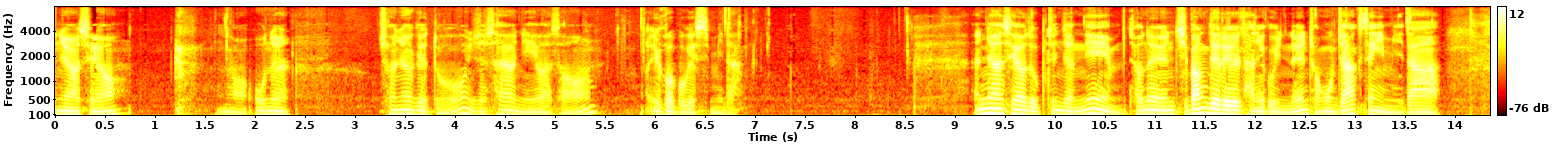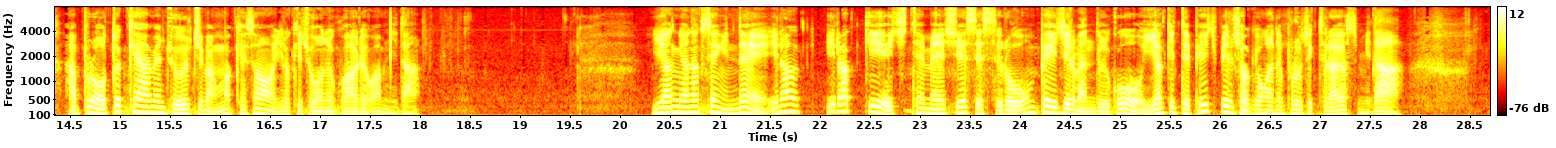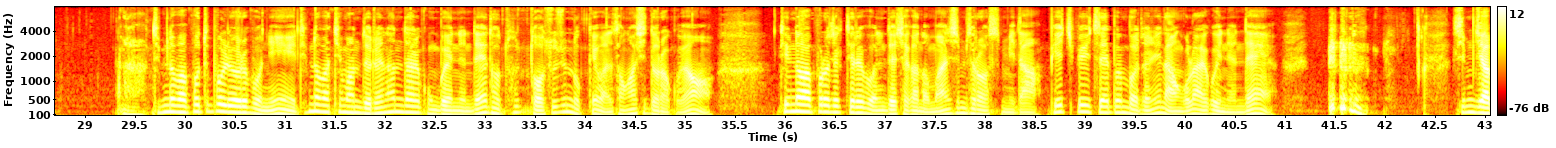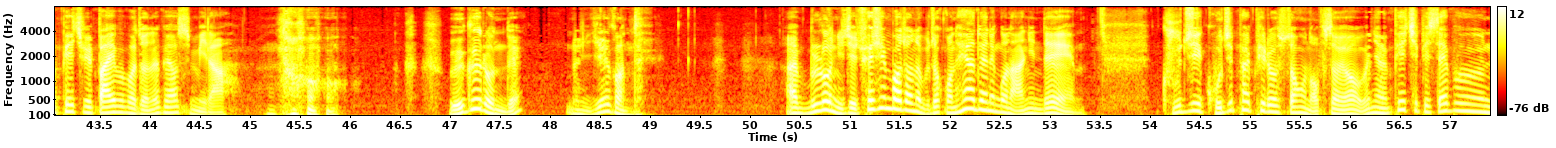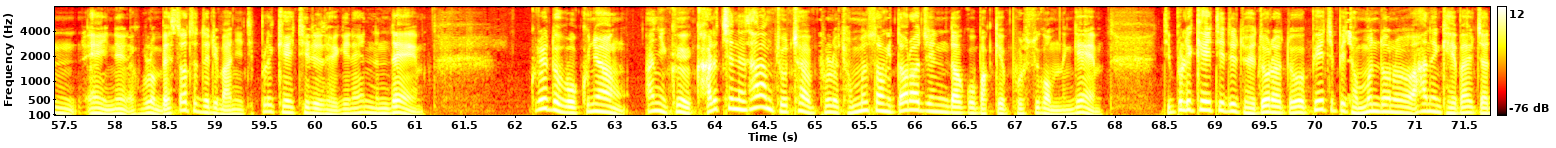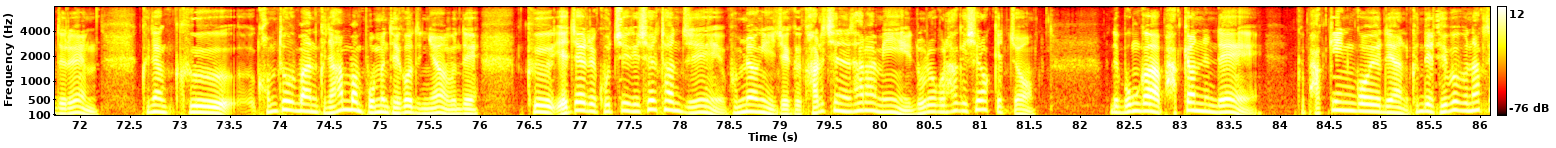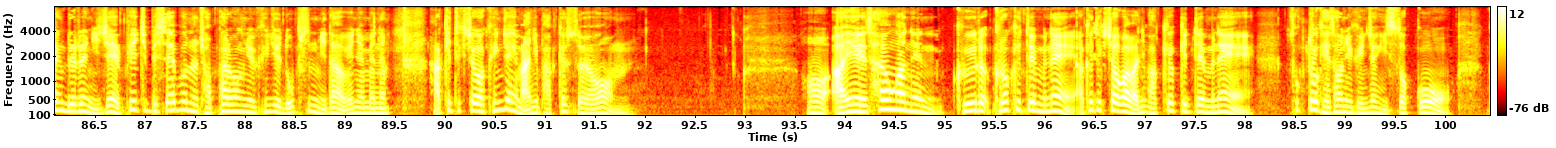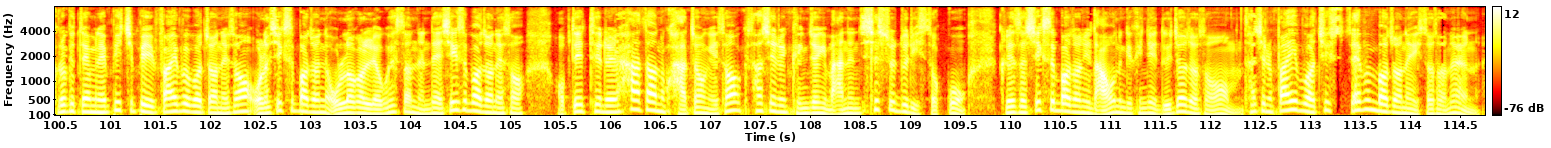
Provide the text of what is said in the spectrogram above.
안녕하세요. 어, 오늘 저녁에도 이제 사연이 와서 읽어보겠습니다. 안녕하세요, 노프팀장님. 저는 지방대를 다니고 있는 전공자 학생입니다. 앞으로 어떻게 하면 좋을지 막막해서 이렇게 조언을 구하려고 합니다. 2학년 학생인데 1학, 1학기 HTML, CSS로 홈페이지를 만들고 2학기 때 PHP를 적용하는 프로젝트를 하였습니다. 아, 팀노바 포트폴리오를 보니 팀노바 팀원들은 한 달 공부했는데 더, 수- 더 수준 높게 완성하시더라고요. 팀노바 프로젝트를 보는데 제가 너무 한심스러웠습니다. PHP 7 버전이 나온 걸로 알고 있는데 심지어 PHP 5 버전을 배웠습니다. 왜 그런데? 난 이해가 안 돼. 아, 물론 이제 최신 버전을 무조건 해야 되는 건 아닌데 굳이 고집할 필요성은 없어요. 왜냐면 PHP 7에 있는 물론 메서드들이 많이 디플리케이티드 되긴 했는데 그래도 뭐 그냥 아니 그 가르치는 사람조차 별로 전문성이 떨어진다고밖에 볼 수가 없는 게 디플리케이티드 되더라도 PHP 전문도로 하는 개발자들은 그냥 그 검토만 그냥 한번 보면 되거든요. 근데 그 예제를 고치기 싫던지 분명히 이제 그 가르치는 사람이 노력을 하기 싫었겠죠. 근데 뭔가 바뀌었는데 그 바뀐 거에 대한 근데 대부분 학생들은 이제 PHP 7을 접할 확률이 굉장히 높습니다. 왜냐면은 아키텍처가 굉장히 많이 바뀌었어요. 어, 아예 사용하는 그, 그렇기 때문에 아키텍처가 많이 바뀌었기 때문에 속도 개선이 굉장히 있었고 그렇기 때문에 PHP 5 버전에서 원래 6 버전에 올라가려고 했었는데 6 버전에서 업데이트를 하던 과정에서 사실은 굉장히 많은 실수들이 있었고 그래서 6 버전이 나오는 게 굉장히 늦어져서 사실은 5와 7 버전에 있어서는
